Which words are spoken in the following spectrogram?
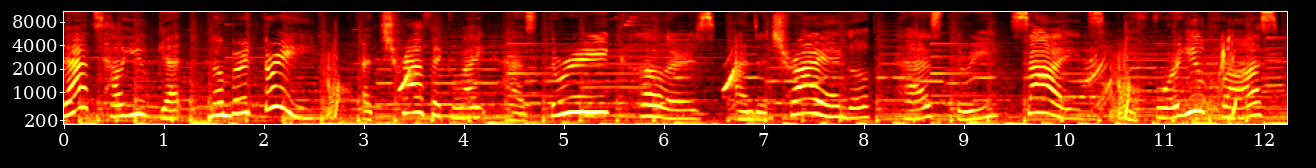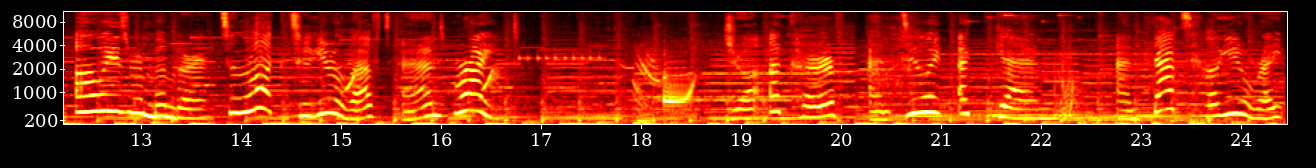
That's how you get number three. A traffic light has three colors, and a triangle has three sides. Before you cross, always remember to look to your left and right. Draw a curve and do it again. And that's how you write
